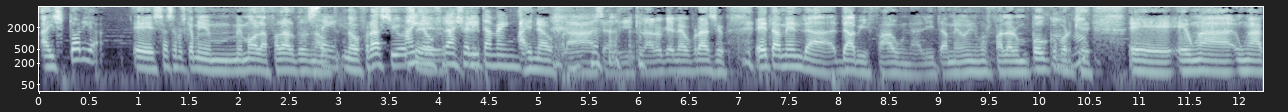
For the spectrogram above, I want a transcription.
a historia eh, xa sabes que a mí me mola falar dos sí. naufrasios. Hai eh, naufrasio ali tamén. Hai naufrasio ali, claro que naufrasio. E tamén da, da bifauna ali tamén vamos falar un pouco uh -huh. porque eh, é unha, unha,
